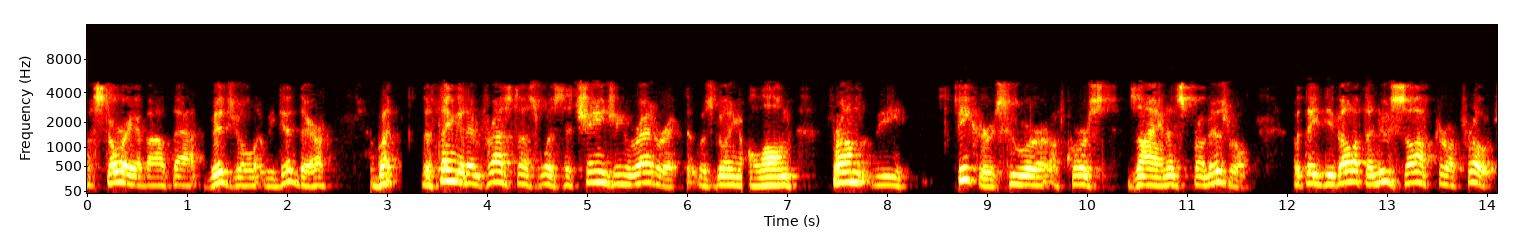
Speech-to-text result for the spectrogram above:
a story about that vigil that we did there. But the thing that impressed us was the changing rhetoric that was going along from the speakers who were, of course, Zionists from Israel. But they developed a new, softer approach.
